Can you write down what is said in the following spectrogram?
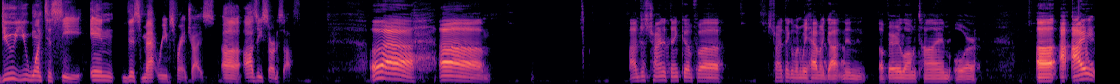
do you want to see in this Matt Reeves franchise? Uh, Ozzy, start us off. Ah, um, I'm just trying to think of uh, just trying to think of when we haven't gotten in a very long time, or uh, I, I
